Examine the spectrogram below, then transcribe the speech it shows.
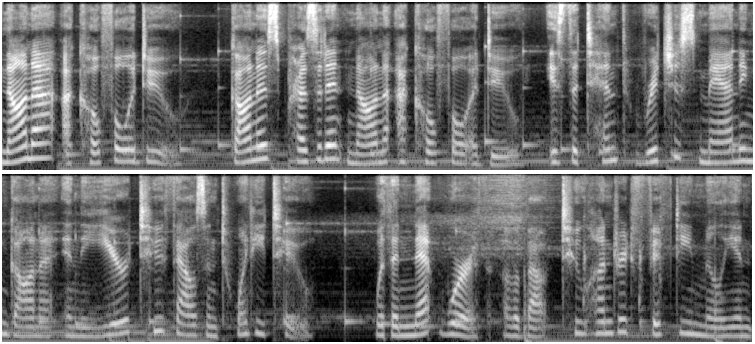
Nana Akufo-Addo. Ghana's President Nana Akufo-Addo is the 10th richest man in Ghana in the year 2022, with a net worth of about $250 million.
